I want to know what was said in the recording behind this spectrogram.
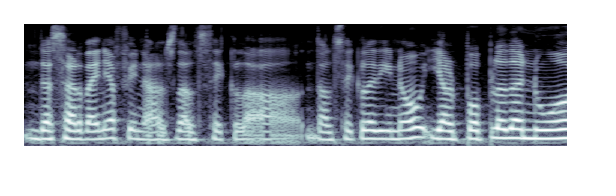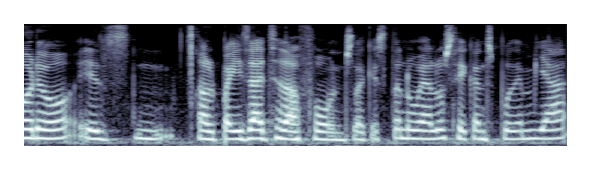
de Sardenya a finals del segle, del segle XIX i el poble de Nuoro és el paisatge de fons d'aquesta novel·la, o sigui que ens podem ja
